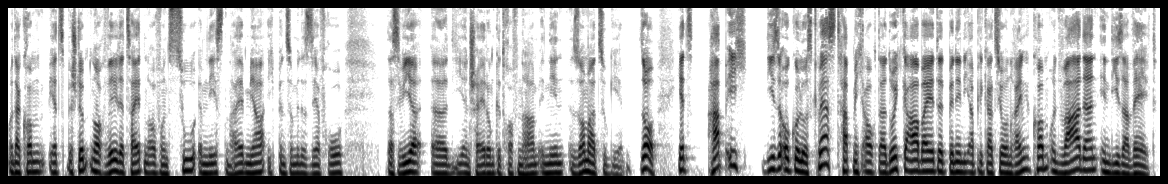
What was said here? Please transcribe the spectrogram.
Und da kommen jetzt bestimmt noch wilde Zeiten auf uns zu im nächsten halben Jahr. Ich bin zumindest sehr froh, dass wir äh, die Entscheidung getroffen haben, in den Sommer zu gehen. So, jetzt habe ich diese Oculus Quest, habe mich auch da durchgearbeitet, bin in die Applikation reingekommen und war dann in dieser Welt.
